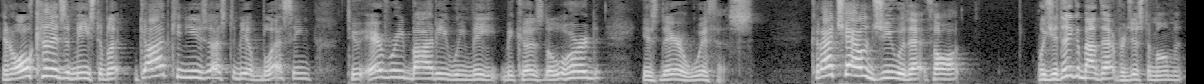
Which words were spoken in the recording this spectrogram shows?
and all kinds of means to bless. God can use us to be a blessing to everybody we meet because the Lord is there with us. Could I challenge you with that thought? Would you think about that for just a moment?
